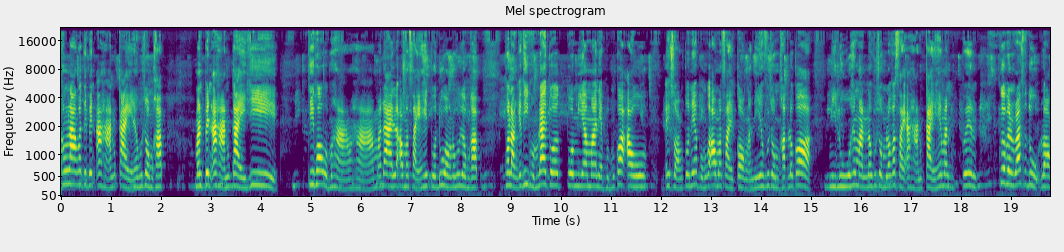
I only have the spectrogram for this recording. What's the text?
ข้างล่างก็จะเป็นอาหารไก่นะผู้ชมครับ มันเป็นอาหารไก่ที่ที่พ่อผมหาหามาได้แล้วเอามาใส่ให้ตัวด้วงนะผู้ชมครับ พอหลังจากที่ผมได้ตัวตัวเมียมาเนี่ย ผมก็เอาไอ้สองตัวเนี้ยผมก็เอามาใส่กล่องอันนี้นะผู้ชมครับ แล้วก็มีรูให้มันนะผู้ชม แล้วก็ใส่อาหารไก่ให้มันเพื่อเพื่อเป็นวัสดุรอง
